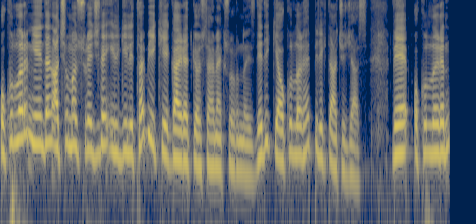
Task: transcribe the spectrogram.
Okulların yeniden açılma süreciyle ilgili tabii ki gayret göstermek zorundayız. Dedik ya okulları hep birlikte açacağız ve okulların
